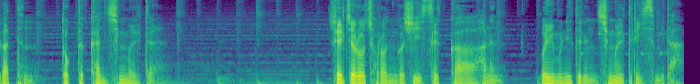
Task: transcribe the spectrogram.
같은 독특한 식물들. 실제로 저런 것이 있을까 하는 의문이 드는 식물들이 있습니다.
